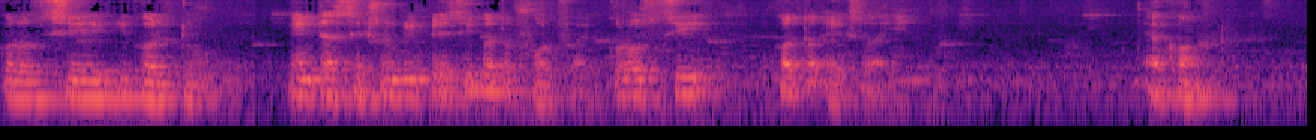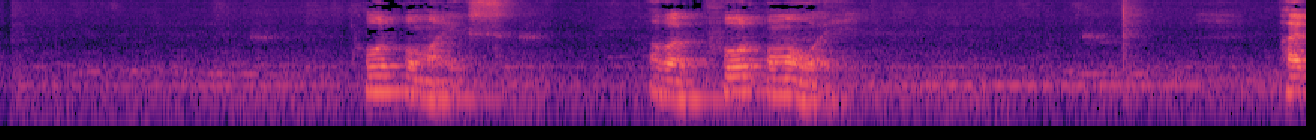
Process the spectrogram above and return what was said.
cross C equal to intersection B পেয়েছি কত? ফোর ফাইভ ক্রস সি কত? এক্স ওয়াই এখন ফোর কমা এক্স আবার four comma Y five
